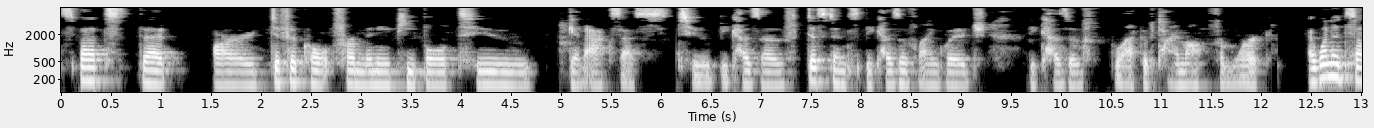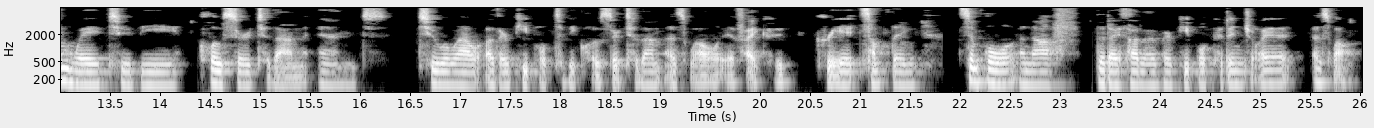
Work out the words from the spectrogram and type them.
spots that are difficult for many people to get access to because of distance, because of language, because of lack of time off from work. I wanted some way to be closer to them and to allow other people to be closer to them as well if I could create something simple enough that I thought other people could enjoy it as well.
